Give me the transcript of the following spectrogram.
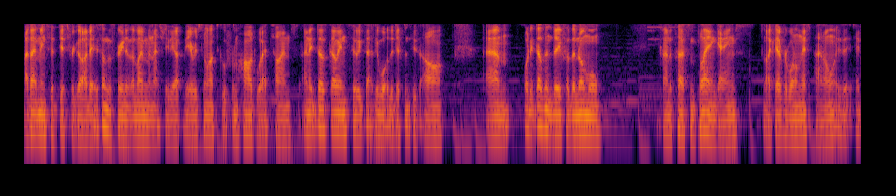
I don't mean to disregard it. It's on the screen at the moment, actually, the, the original article from Hardware Times, and it does go into exactly what the differences are. Um, what it doesn't do for the normal kind of person playing games, like everyone on this panel, is it, it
